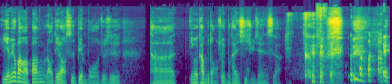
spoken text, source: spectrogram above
也没有办法帮老爹老师辩驳，就是他因为看不懂，所以不看戏曲这件事啊。哎、欸，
